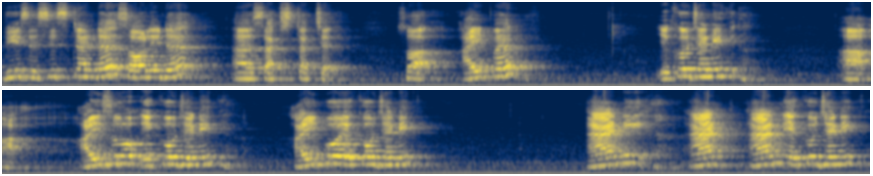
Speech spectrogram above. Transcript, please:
these cyst and solid such structure. So hyper echogenic isoechogenic, hypoechogenic, ani, and anechogenic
